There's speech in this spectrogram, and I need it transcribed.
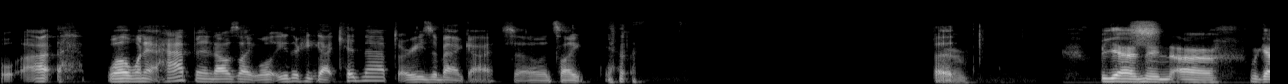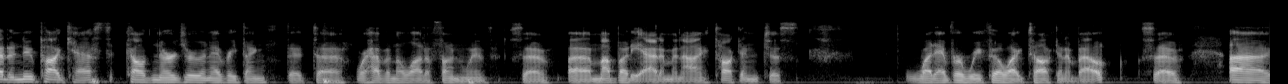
Well, I well when it happened, I was like, well, either he got kidnapped or he's a bad guy. So it's like, but Yeah. but yeah and then uh we got a new podcast called Nerdrew and Everything that uh, we're having a lot of fun with. So uh, my buddy Adam and I talking just whatever we feel like talking about. So uh,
